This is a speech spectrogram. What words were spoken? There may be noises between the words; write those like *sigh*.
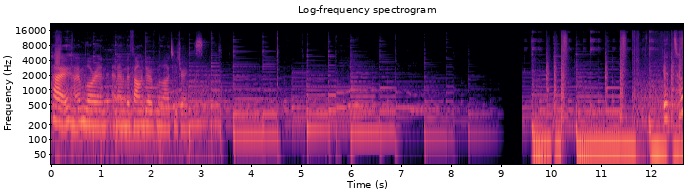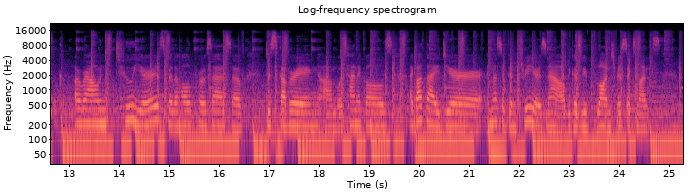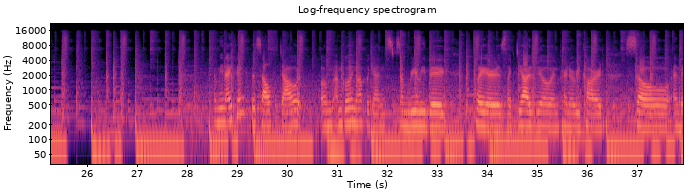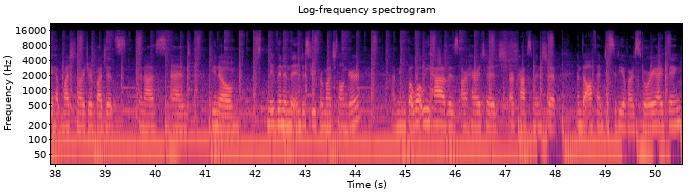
Hi, I'm Lorin and I'm the founder of Melati Drinks. It took around two years for the whole process of discovering um, botanicals. I got the idea, it must have been three years now because we've launched for six months. I mean, I think the self-doubt, um, I'm going up against some really big players like Diageo and Pernod Ricard, so, and they have much larger budgets than us and, you know, They've been in the industry for much longer. I mean, but what we have is our heritage, our craftsmanship, and the authenticity of our story, I think.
